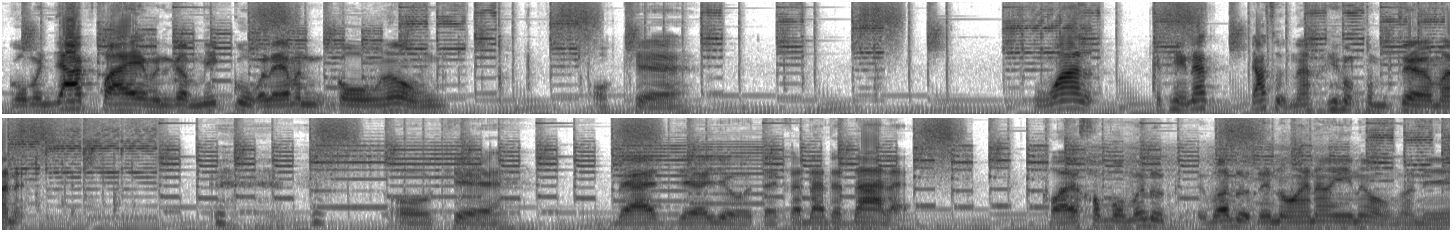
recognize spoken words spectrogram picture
โกมันยากไปเหมือนกับมิกุอะไรมันโกงนะผม โอเค ผมว่าเพลงน่ายาสุดนะที่ผมเจอมาเนี่ยโอเคแบดเยอะอยู่แต่ก็ได้ได้แหละ ขอให้คอมโบไม่หลุดหรือว่าหลุดน้อยๆหน่อยนะผมตอนนี้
